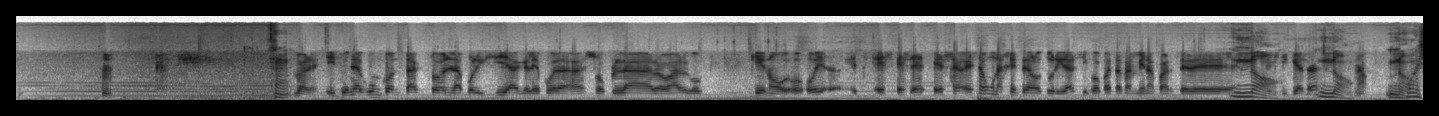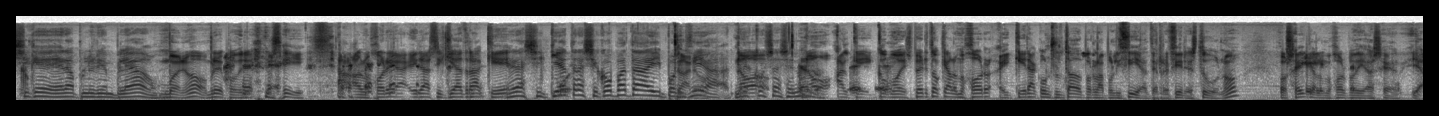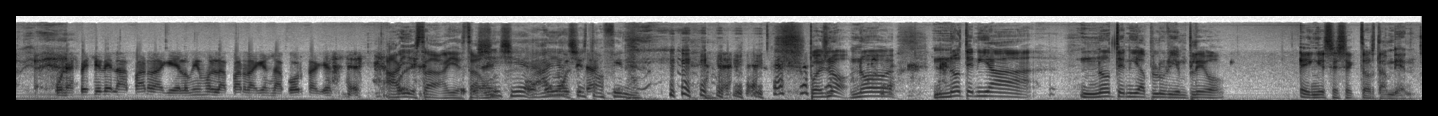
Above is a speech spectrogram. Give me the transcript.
Vale. ¿Y tiene algún contacto en la policía que le pueda soplar o algo que no? o- o- ¿Es, es, es, es, es algún agente de la autoridad psicópata también aparte de, No, de psiquiatra? no, no. no. Pues sí que era pluriempleado. Bueno, hombre, podría, sí. A, a lo mejor era, era psiquiatra que... Era psiquiatra, psicópata y policía. Claro. Tres No, cosas en uno. no, al que como experto que a lo mejor eh, que era consultado por la policía, te refieres tú, ¿no? José, que a lo Sí. mejor podía ser. Ya, ya, ya. Una especie de la parda, que lo mismo es la parda que es la porta. Que Ahí está, ahí está. Sí, sí, o- ahí o has estado fino. Pues no, no, no tenía, no tenía pluriempleo en ese sector también.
